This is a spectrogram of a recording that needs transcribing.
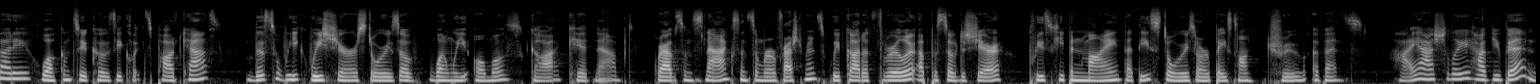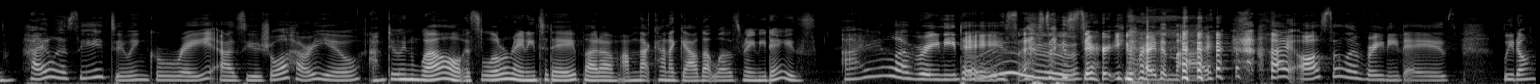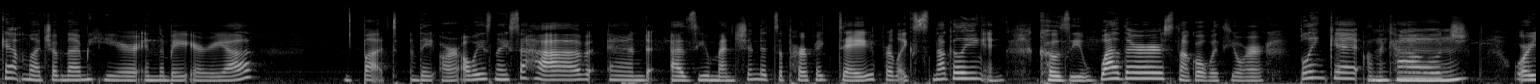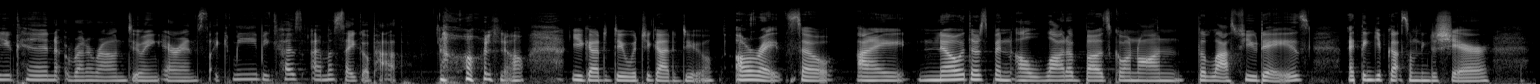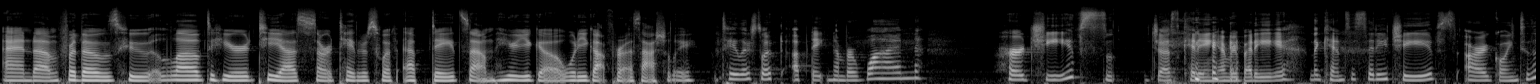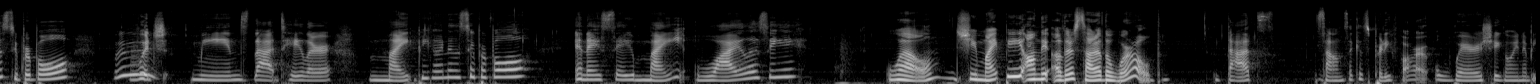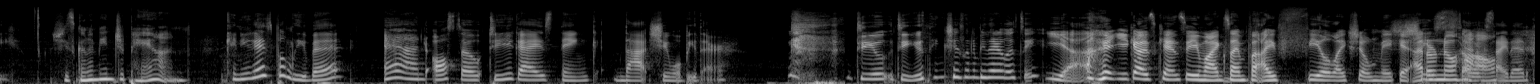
Everybody. Welcome to Cozy Cliques podcast. This week, we share stories of when we almost got kidnapped. Grab some snacks and some refreshments. We've got a thriller episode to share. Please keep in mind that these stories are based on true events. Hi, Ashley. How have you been? Hi, Lizzie. Doing great as usual. How are you? I'm doing well. It's a little rainy today, but um, I'm that kind of gal that loves rainy days. I love rainy days. As I stare at you right in the eye. I also love rainy days. We don't get much of them here in the Bay Area, but they are always nice to have. And as you mentioned, it's a perfect day for like snuggling and cozy weather. Snuggle with your blanket on the mm-hmm. couch. Or you can run around doing errands like me because I'm a psychopath. Oh no, you got to do what you got to do. All right, so I know there's been a lot of buzz going on the last few days. I think you've got something to share. And um, for those who love to hear TS or Taylor Swift updates, um, here you go. What do you got for us, Ashley? Taylor Swift update number one her Chiefs. Just kidding, everybody. the Kansas City Chiefs are going to the Super Bowl, Woo. which means that Taylor might be going to the Super Bowl. And I say might. Why, Lizzie? Well, she might be on the other side of the world. That sounds like it's pretty far. Where is she going to be? She's going to be in Japan. Can you guys believe it? And also, do you guys think that she will be there? do you do you think she's going to be there, Lizzie? Yeah, you guys can't see my excitement, but I feel like she'll make it. I don't know so how. excited.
